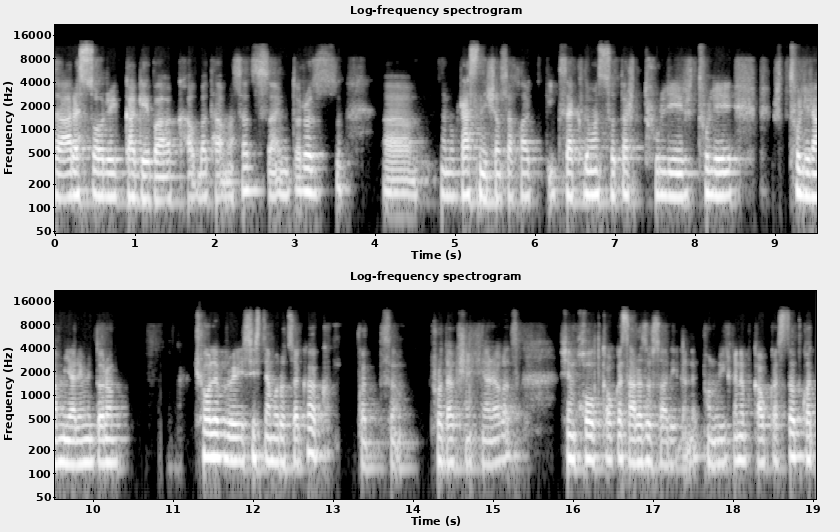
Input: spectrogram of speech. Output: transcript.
არასწორი გაგება აქვს ალბათ ამასაც იმიტომ რომ ანუ რას ნიშნავს ახლა exactly მას ცოტა რთული რთული რთული რამე არის იმიტომ რომ ჩოლებრივი სისტემა როცა გაქვს, ვთქვათ, production-ში რაღაც, შენ მხოლოდ კავკას არაზოს არ იყენებ, ანუ იყენებ კავკას და ვთქვათ,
